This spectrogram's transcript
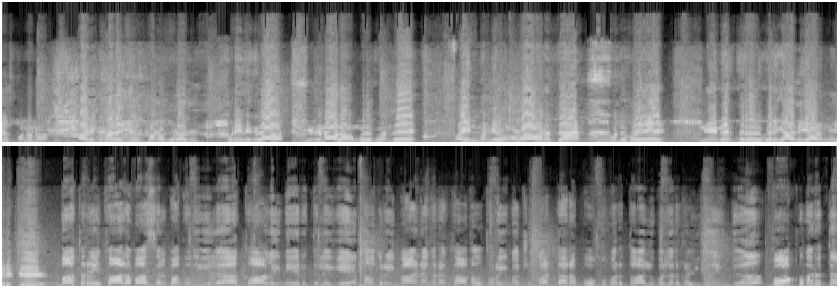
யூஸ் பண்ணணும். அதுக்கு மேல யூஸ் பண்ணக்கூடாது. புரியுதுங்களா? இதனால உங்களுக்கு வந்து ஃபைன் பண்ணி உங்க வாகனத்தை கொண்டு போய் நீ நிறுத்துறது வரைக்கும் அதிகாரம் இருக்கு. மதுரை காலவாசல் பகுதியில காலை நேரத்திலேயே மதுரை மாநகர காவல்துறை மற்றும் வட்டார போக்குவரத்து அலுவலர்கள் இணைந்து போக்குவரத்து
